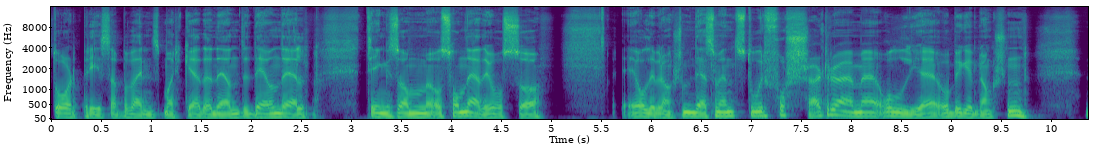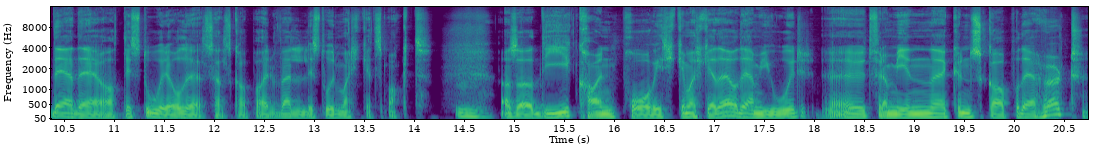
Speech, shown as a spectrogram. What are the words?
stålpriser på verdensmarkedet. Det er, jo- en del ting som Og sånn er det jo også i oljebransjen. Men det som er en stor forskjell tror jeg, med olje- og byggebransjen, det er det at de store oljeselskapene har veldig stor markedsmakt. Altså, de kan påvirke markedet, og det de gjorde eh, ut fra min eh, kunnskap og det jeg hørte,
